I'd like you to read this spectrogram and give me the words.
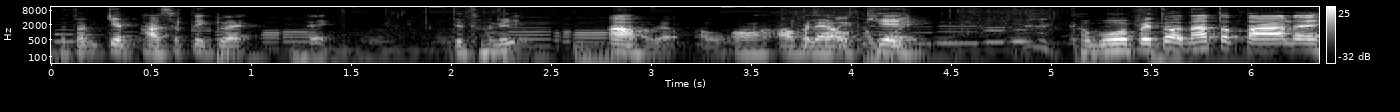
เราต้องเก็บพลาสติกด้วยเอ้ยเดี๋ยวตรงนี้อ้าวเอาแล้วเอาอ๋อเอาไปแล้วโอเคขโมยขโมยไปต่อหน้าต่อตาเลย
